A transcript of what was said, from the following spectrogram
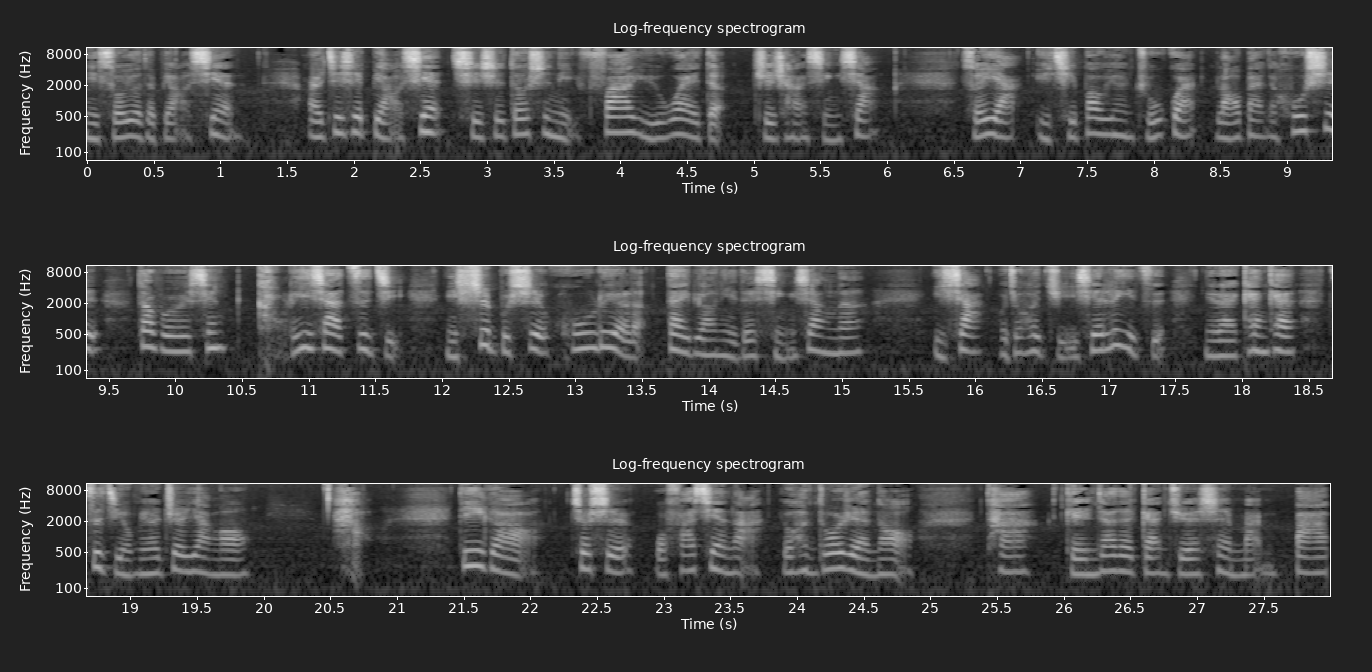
你所有的表现，而这些表现其实都是你发于外的职场形象。所以啊，与其抱怨主管、老板的忽视，倒不如先考虑一下自己，你是不是忽略了代表你的形象呢？以下我就会举一些例子，你来看看自己有没有这样哦。好，第一个啊，就是我发现呐，有很多人哦，他。给人家的感觉是蛮八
